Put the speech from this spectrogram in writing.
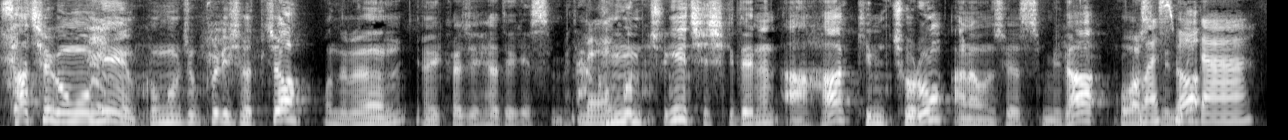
4700님 궁금증 풀리셨죠? 오늘은 여기까지 해야 되겠습니다. 네. 궁금증이 지식이 되는 아하 김초롱 아나운서였습니다 고맙습니다. 고맙습니다.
